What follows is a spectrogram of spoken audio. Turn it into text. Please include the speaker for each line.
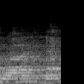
Speaker 1: Right.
